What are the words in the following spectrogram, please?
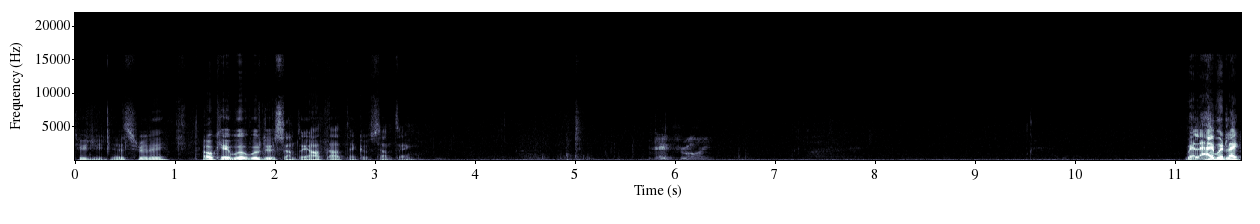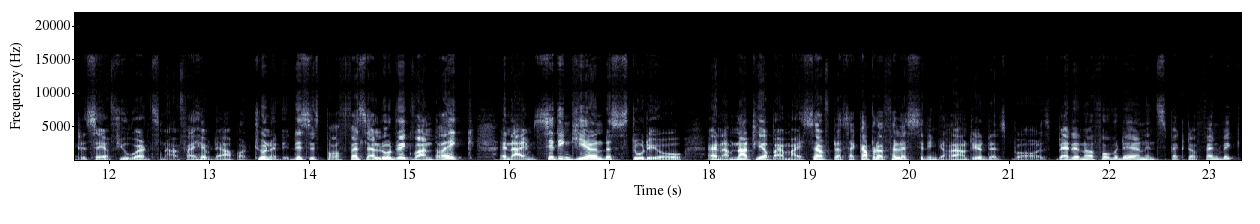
he, it's really okay. We'll we'll do something. I'll I'll think of something. Well, I would like to say a few words now, if I have the opportunity. This is Professor Ludwig Von Drake, and I'm sitting here in the studio, and I'm not here by myself. There's a couple of fellas sitting around here. There's Boris Badenov over there, and Inspector Fenwick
